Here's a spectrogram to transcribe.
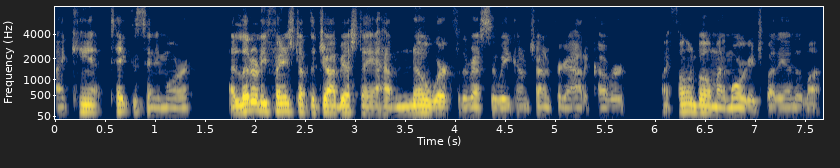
I can't take this anymore. I literally finished up the job yesterday. I have no work for the rest of the week. I'm trying to figure out how to cover my phone bill and my mortgage by the end of the month.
